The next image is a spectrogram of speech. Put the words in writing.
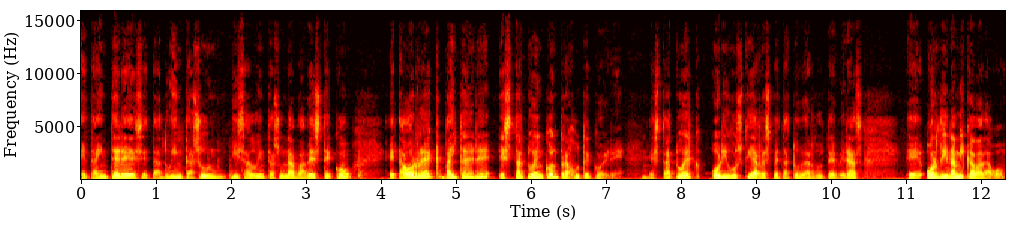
eta interes eta duintasun, giza duintasuna babesteko, eta horrek baita ere estatuen kontra juteko ere. Mm. Estatuek hori guztia respetatu behar dute, beraz, e, hor dinamika badago.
